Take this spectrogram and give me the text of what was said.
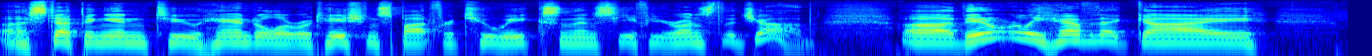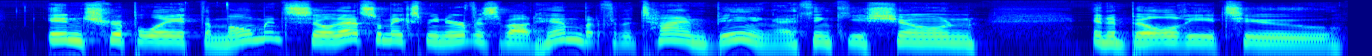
uh, stepping in to handle a rotation spot for two weeks and then see if he runs the job. Uh, they don't really have that guy in AAA at the moment, so that's what makes me nervous about him. But for the time being, I think he's shown an ability to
